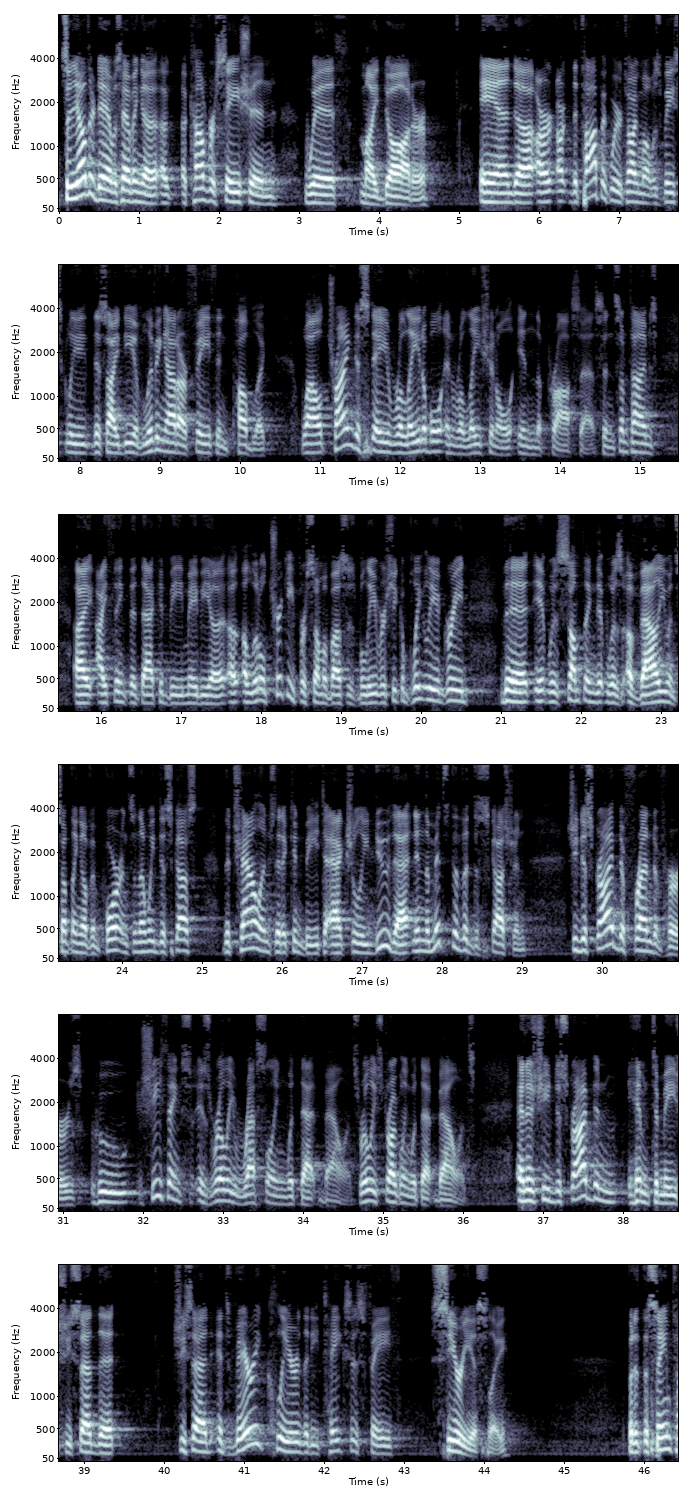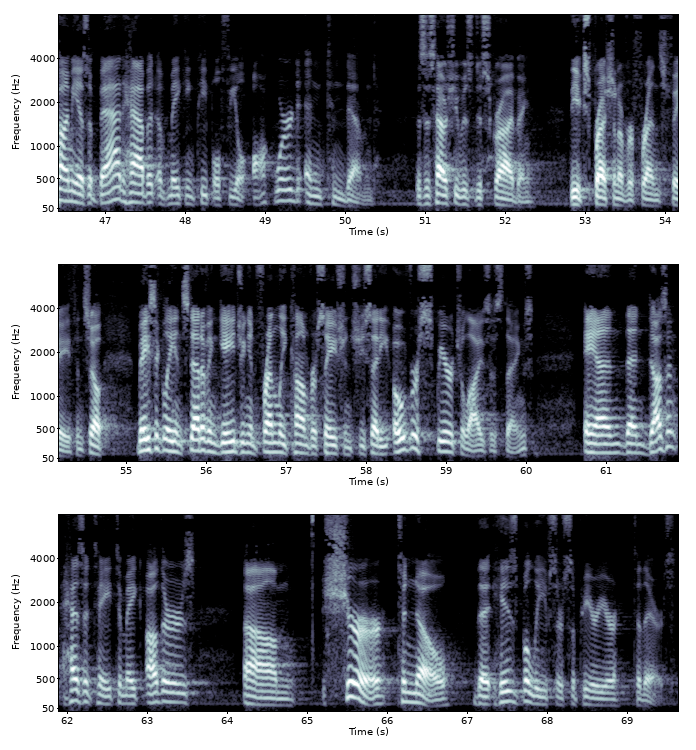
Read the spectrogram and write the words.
So, the other day, I was having a, a, a conversation with my daughter. And uh, our, our, the topic we were talking about was basically this idea of living out our faith in public while trying to stay relatable and relational in the process. And sometimes I, I think that that could be maybe a, a little tricky for some of us as believers. She completely agreed that it was something that was of value and something of importance. And then we discussed the challenge that it can be to actually do that. And in the midst of the discussion, she described a friend of hers who she thinks is really wrestling with that balance, really struggling with that balance. And as she described him to me, she said that she said, It's very clear that he takes his faith seriously, but at the same time, he has a bad habit of making people feel awkward and condemned. This is how she was describing the expression of her friend's faith. And so, basically, instead of engaging in friendly conversation, she said he over spiritualizes things and then doesn't hesitate to make others um, sure to know that his beliefs are superior to theirs.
